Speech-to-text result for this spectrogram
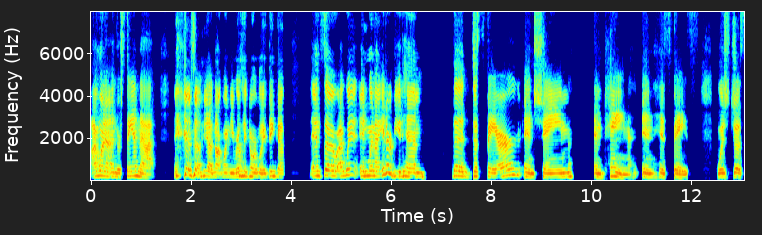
I want to understand that. Uh, yeah, not one you really normally think of. And so I went, and when I interviewed him, the despair and shame and pain in his face was just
